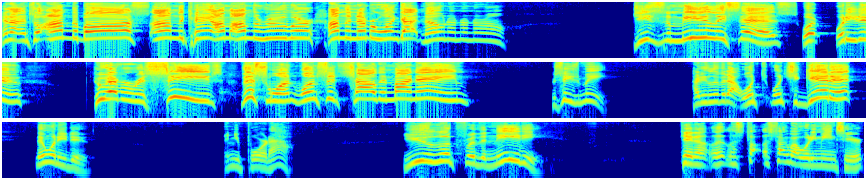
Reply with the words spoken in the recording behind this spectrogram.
And, I, and so I'm the boss. I'm the king. I'm, I'm the ruler. I'm the number one guy. No, no, no, no, no. Jesus immediately says, What, what do you do? Whoever receives this one, one such child in my name, receives me. How do you live it out? Once, once you get it, then what do you do? And you pour it out. You look for the needy. Okay, now let's talk, let's talk about what he means here.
